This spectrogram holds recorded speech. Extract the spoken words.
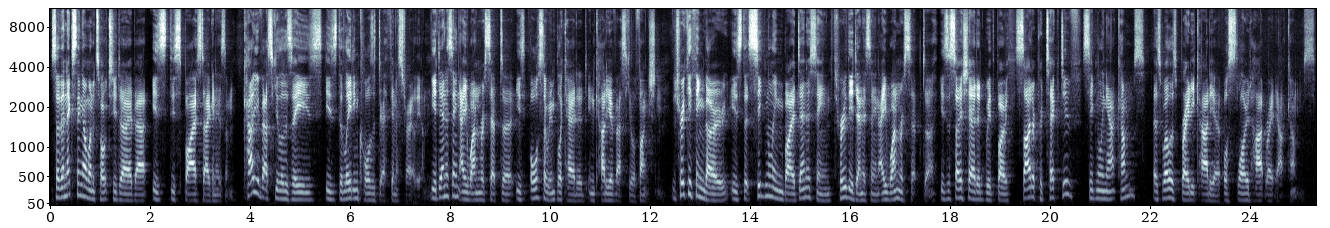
So the next thing I want to talk to you today about is this biased agonism. Cardiovascular disease is the leading cause of death in Australia. The adenosine A1 receptor is also implicated in cardiovascular function. The tricky thing though is that signaling by adenosine through the adenosine A1 receptor is associated with both cytoprotective signaling outcomes as well as bradycardia or slowed heart rate outcomes.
